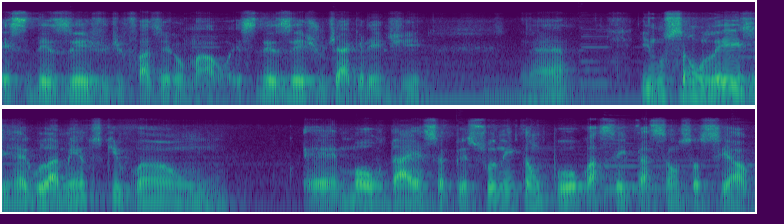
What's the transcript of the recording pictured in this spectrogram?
esse desejo de fazer o mal, esse desejo de agredir, né? E não são leis e regulamentos que vão é, moldar essa pessoa, nem tampouco a aceitação social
